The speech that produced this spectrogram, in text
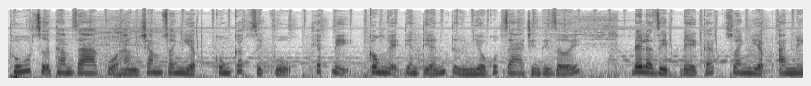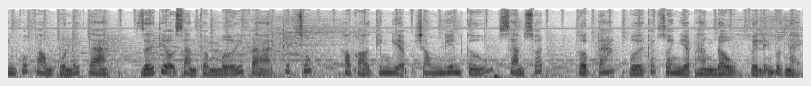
thu hút sự tham gia của hàng trăm doanh nghiệp cung cấp dịch vụ, thiết bị, công nghệ tiên tiến từ nhiều quốc gia trên thế giới. Đây là dịp để các doanh nghiệp an ninh quốc phòng của nước ta giới thiệu sản phẩm mới và tiếp xúc, học hỏi kinh nghiệm trong nghiên cứu, sản xuất, hợp tác với các doanh nghiệp hàng đầu về lĩnh vực này.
